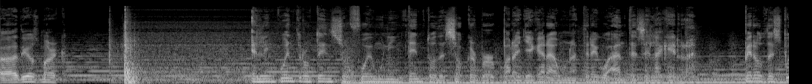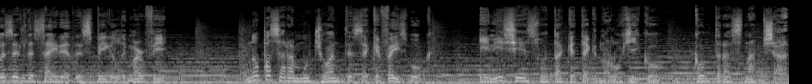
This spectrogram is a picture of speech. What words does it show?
Adiós, Mark. El encuentro tenso fue un intento de Zuckerberg para llegar a una tregua antes de la guerra. Pero después del desaire de Spiegel y Murphy, no pasará mucho antes de que Facebook inicie su ataque tecnológico contra Snapchat.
